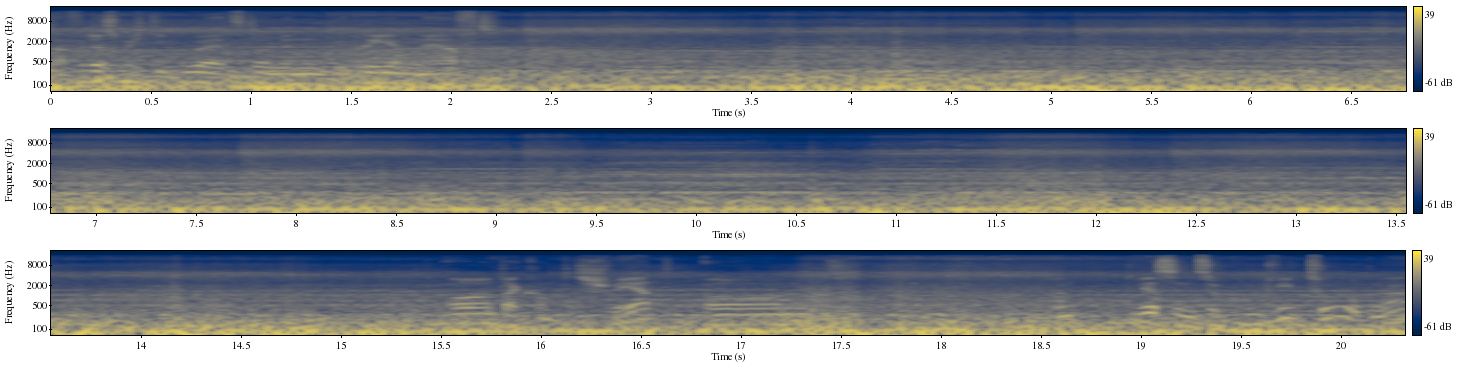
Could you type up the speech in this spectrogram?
Dafür, dass mich die Uhr jetzt mit dem Vibrieren nervt. Schwert und, und wir sind so gut wie tot, ne?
